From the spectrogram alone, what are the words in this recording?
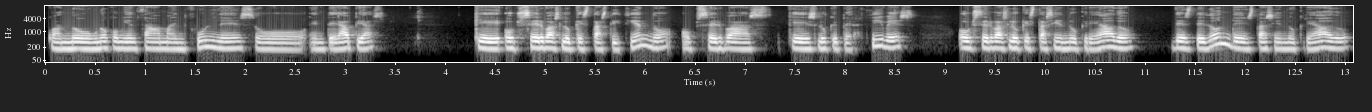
Cuando uno comienza a mindfulness o en terapias, que observas lo que estás diciendo, observas qué es lo que percibes, observas lo que está siendo creado, desde dónde está siendo creado,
